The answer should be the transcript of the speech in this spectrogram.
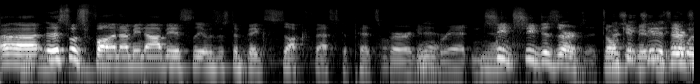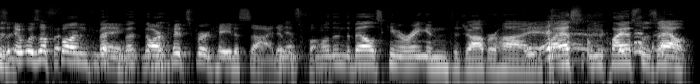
Uh, this was fun. I mean, obviously, it was just a big suck fest to Pittsburgh and Yeah. Britt, and she she deserves it. Don't No, she- get me she wrong. It deserves was it. it was a But- fun but- thing. but- but Our then- Pittsburgh hate aside, it Yeah, was fun. Well, then the bells came a ringing to Jobber High. The class, the class was out.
